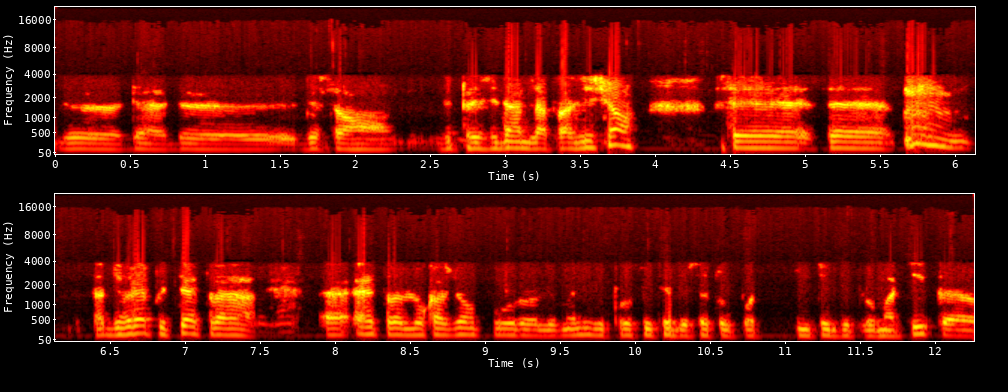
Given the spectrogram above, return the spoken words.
de, de, de, son, du président de la transition. C'est, ça devrait peut-être euh, être l'occasion pour le Mali de profiter de cette opportunité diplomatique euh,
